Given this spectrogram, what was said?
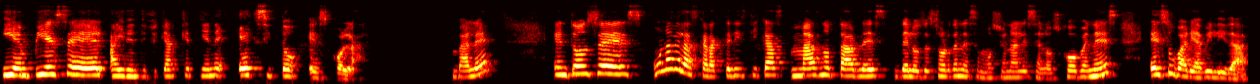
y empiece él a identificar que tiene éxito escolar. ¿Vale? Entonces, una de las características más notables de los desórdenes emocionales en los jóvenes es su variabilidad.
